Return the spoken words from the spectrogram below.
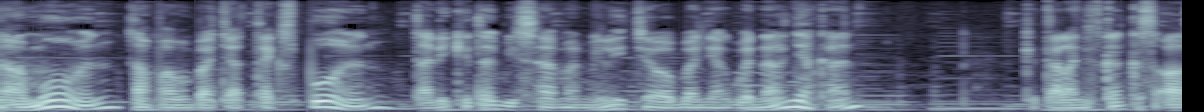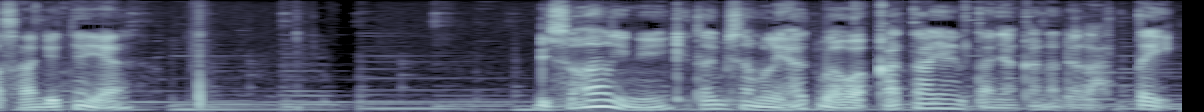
Namun, tanpa membaca teks pun, tadi kita bisa memilih jawaban yang benarnya kan? Kita lanjutkan ke soal selanjutnya ya. Di soal ini, kita bisa melihat bahwa kata yang ditanyakan adalah take.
